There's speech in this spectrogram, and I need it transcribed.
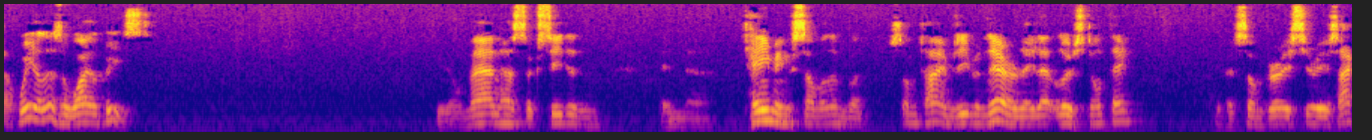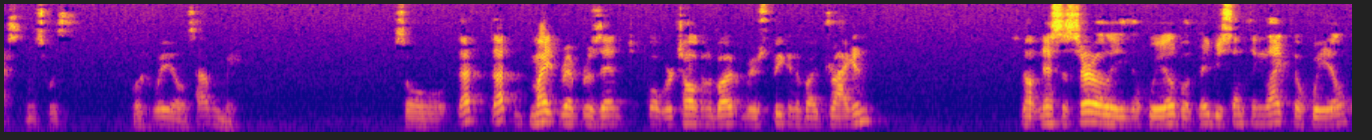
A whale is a wild beast. You know, man has succeeded in, in uh, taming some of them, but sometimes even there they let loose, don't they? We've had some very serious accidents with with whales, haven't we? So that that might represent what we're talking about. We're speaking about dragon. It's not necessarily the whale, but maybe something like the whale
